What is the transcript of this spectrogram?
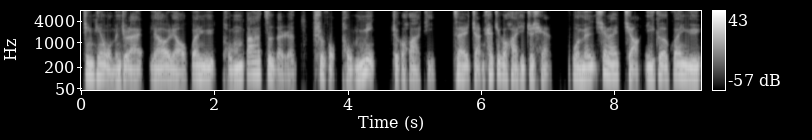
今天我们就来聊一聊关于同八字的人是否同命这个话题。在展开这个话题之前，我们先来讲一个关于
